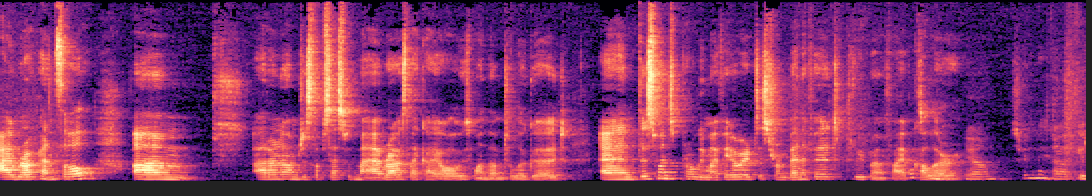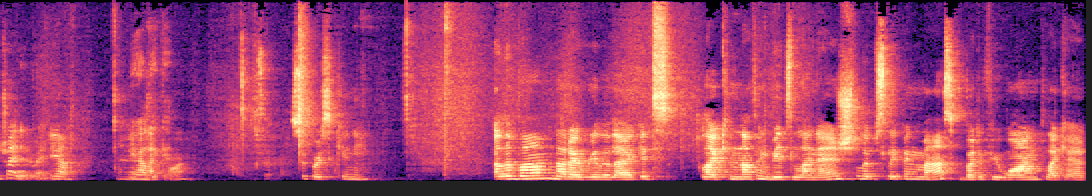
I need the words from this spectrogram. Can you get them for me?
eyebrow pencil. Um, I don't know, I'm just obsessed with my eyebrows. Like I always want them to look good. And this one's probably my favorite. It's from Benefit, 3.5 color. Yeah. It's really nice. Uh, you tried it, right? Yeah. Yeah, I like it. before. Super skinny. A lip balm that I really like. It's like nothing beats Laneige lip sleeping mask, but if you want like a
